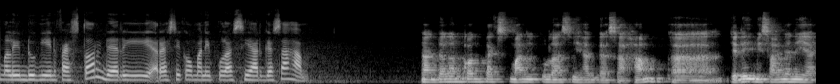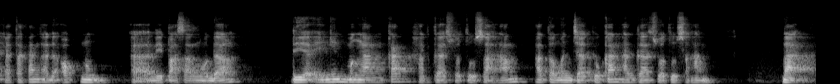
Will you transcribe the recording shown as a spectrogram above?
melindungi investor dari resiko manipulasi harga saham? Nah, dalam konteks manipulasi harga saham, uh, jadi misalnya nih ya katakan ada oknum uh, di pasar modal, dia ingin mengangkat harga suatu saham atau menjatuhkan harga suatu saham. Nah,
